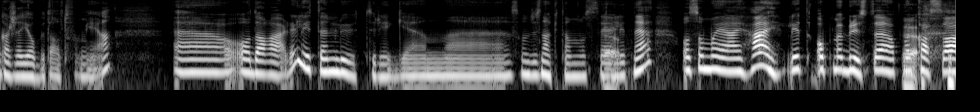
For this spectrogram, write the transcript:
Kanskje har jobbet altfor mye. Eh, og da er det litt den lutryggen eh, som du snakket om, å se Ja. litt ned. Og så må jeg Hei! Litt opp med brystet, opp med Ja. kassa.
